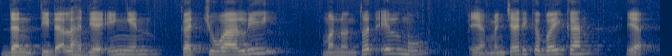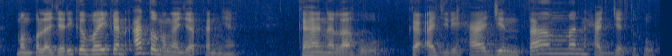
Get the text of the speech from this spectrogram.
dan tidaklah dia ingin kecuali menuntut ilmu ya mencari kebaikan ya mempelajari kebaikan atau mengajarkannya kana lahu ka ajri hajin taman hajjatuhu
